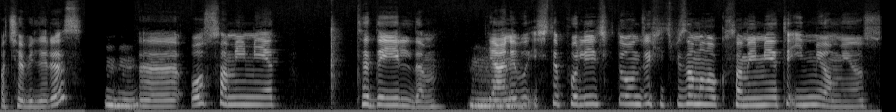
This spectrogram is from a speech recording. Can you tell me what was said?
açabiliriz. Hı hı. Ee, o samimiyette değildim. Hmm. Yani bu işte poliilişkide olunca hiçbir zaman o samimiyete inmiyor muyuz?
